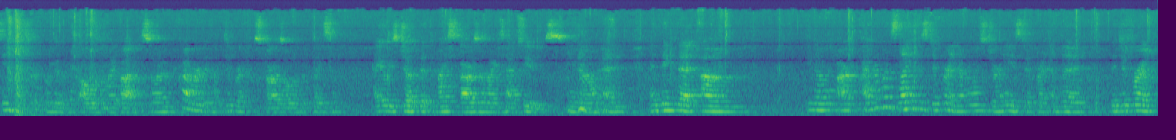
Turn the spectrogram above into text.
skin cancer removed all over my body, so I'm covered in different scars all over the place. And I always joke that my scars are my tattoos, you know. and I think that um, you know, our, everyone's life is different, and everyone's journey is different, and the the different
